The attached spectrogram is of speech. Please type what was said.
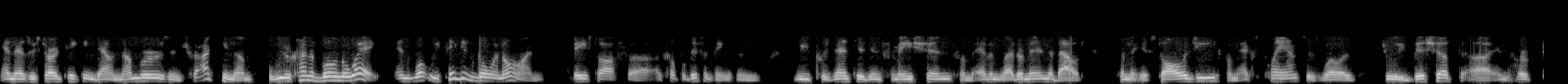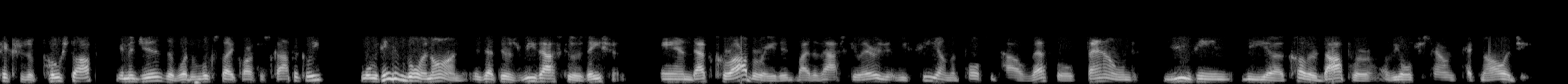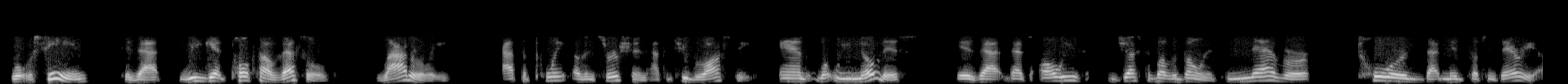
And as we started taking down numbers and tracking them, we were kind of blown away. And what we think is going on based off uh, a couple different things, and we presented information from Evan Lederman about some of the histology from explants as well as Julie Bishop uh, in her pictures of post-op images of what it looks like arthroscopically. What we think is going on is that there's revascularization. And that's corroborated by the vascularity that we see on the pulsatile vessels found using the uh, color Doppler of the ultrasound technology. What we're seeing is that we get pulsatile vessels laterally at the point of insertion at the tuberosity. And what we notice is that that's always just above the bone. It's never towards that mid-substance area.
